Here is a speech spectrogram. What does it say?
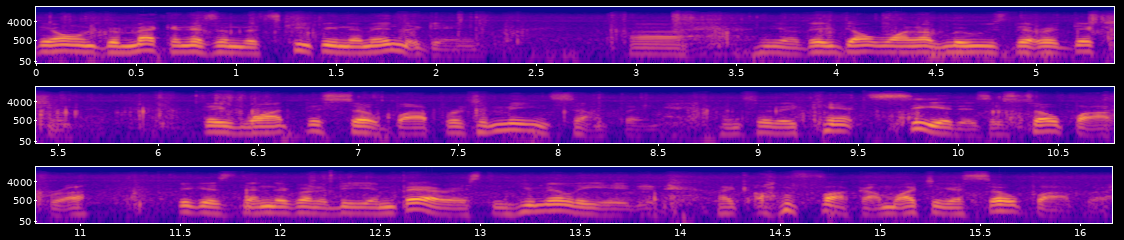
the, own, the mechanism that's keeping them in the game. Uh, you know, they don't want to lose their addiction. They want the soap opera to mean something. And so they can't see it as a soap opera because then they're going to be embarrassed and humiliated. Like, oh fuck, I'm watching a soap opera.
